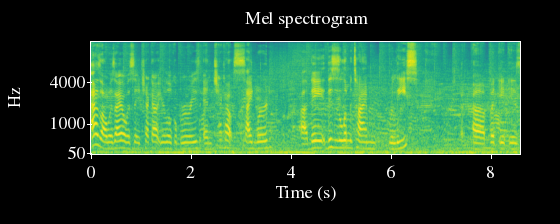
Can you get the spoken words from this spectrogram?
as always, I always say check out your local breweries and check out Sideward. Uh, they this is a limited time release, uh, but it is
